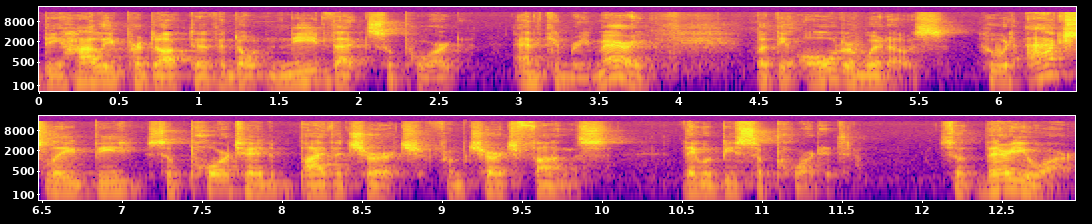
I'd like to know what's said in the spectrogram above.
be highly productive and don't need that support and can remarry, but the older widows who would actually be supported by the church from church funds. They would be supported. So there you are.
